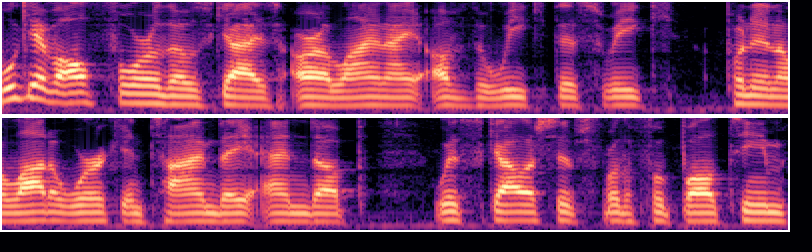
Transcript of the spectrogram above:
We'll give all four of those guys our Illini of the week this week. Put in a lot of work and time. They end up with scholarships for the football team.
